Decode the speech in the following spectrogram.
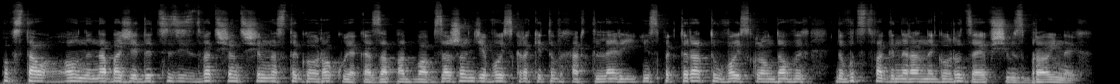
Powstał on na bazie decyzji z 2018 roku, jaka zapadła w Zarządzie Wojsk Rakietowych Artylerii Inspektoratu Wojsk Lądowych Dowództwa Generalnego Rodzajów Sił Zbrojnych.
